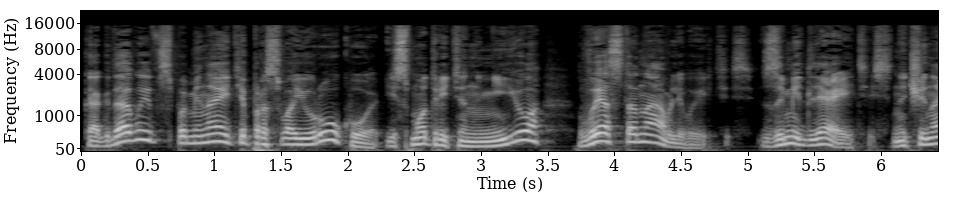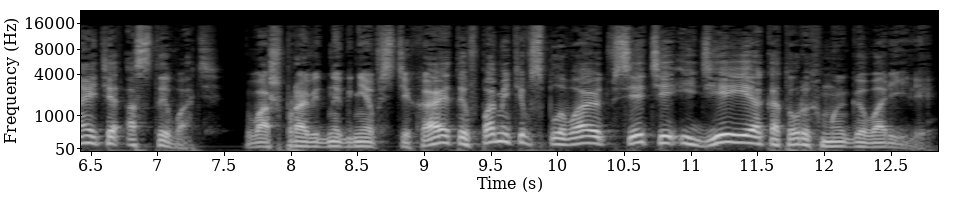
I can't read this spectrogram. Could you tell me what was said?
Когда вы вспоминаете про свою руку и смотрите на нее, вы останавливаетесь, замедляетесь, начинаете остывать. Ваш праведный гнев стихает, и в памяти всплывают все те идеи, о которых мы говорили.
